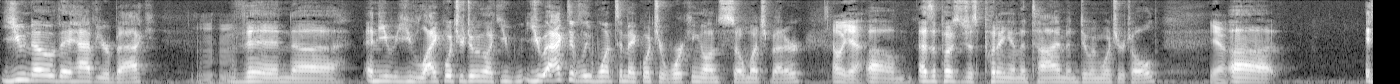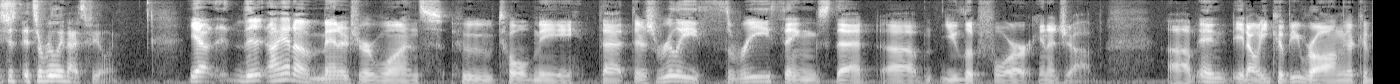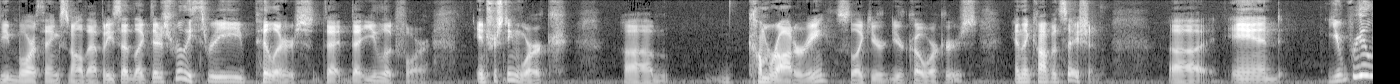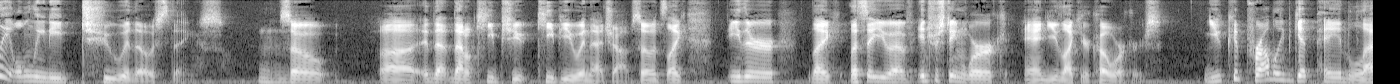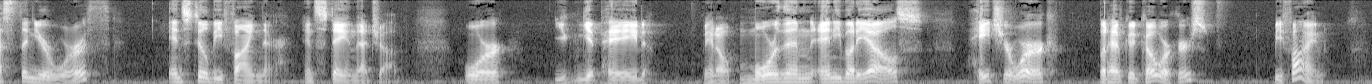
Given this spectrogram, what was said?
you know they have your back, Mm-hmm. then uh, and you you like what you're doing, like you you actively want to make what you're working on so much better, Oh yeah, um, as opposed to just putting in the time and doing what you're told. yeah. Uh, it's just it's a really nice feeling. Yeah, there, I had a manager once who told me that there's really three things that um, you look for in a job. Um, and you know he could be wrong. There could be more things and all that, but he said like there's really three pillars that that you look for: interesting work, um, camaraderie, so like your your coworkers, and then compensation. Uh, and you really only need two of those things. So uh, that that'll keep you keep you in that job. So it's like either like let's say you have interesting work and you like your coworkers, you could probably get paid less than you're worth and still be fine there and stay in that job, or you can get paid, you know, more than anybody else, hate your work but have good coworkers, be fine,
